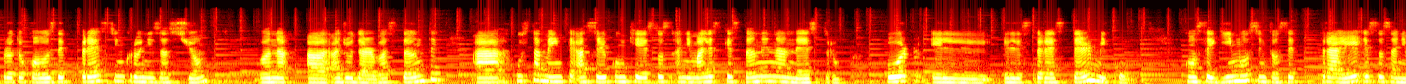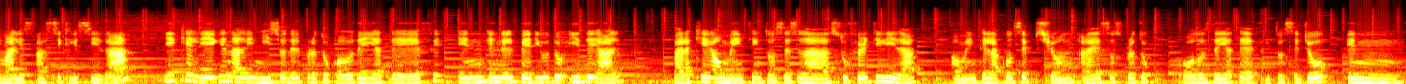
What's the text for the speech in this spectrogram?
protocolos de presincronización van a, ayudar bastante a justamente hacer con que estos animales que están en anestro por el estrés térmico conseguimos entonces traer estos animales a ciclicidad y que lleguen al inicio del protocolo de IATF en, el periodo ideal para que aumente entonces la, su fertilidad, aumente la concepción a esos protocolos de IATF. Entonces yo en,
